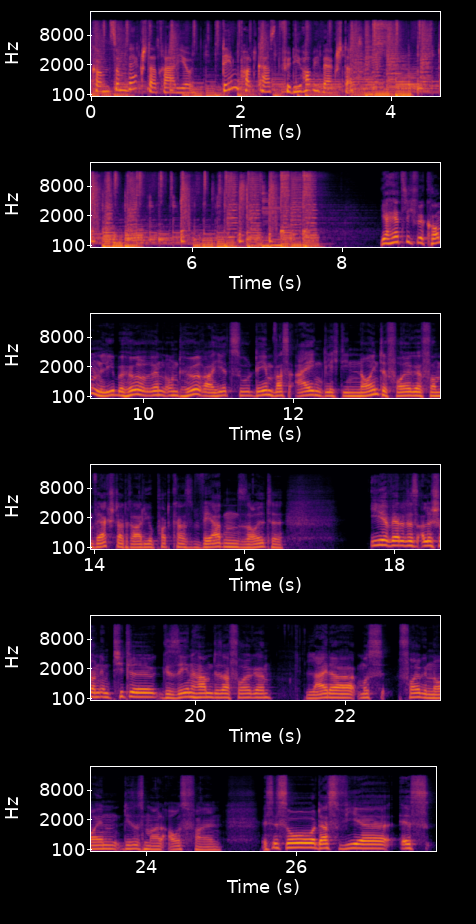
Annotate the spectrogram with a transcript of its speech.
willkommen zum Werkstattradio, dem Podcast für die Hobbywerkstatt. Ja, herzlich willkommen, liebe Hörerinnen und Hörer, hier zu dem, was eigentlich die neunte Folge vom Werkstattradio-Podcast werden sollte. Ihr werdet es alle schon im Titel gesehen haben dieser Folge. Leider muss Folge 9 dieses Mal ausfallen. Es ist so, dass wir es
